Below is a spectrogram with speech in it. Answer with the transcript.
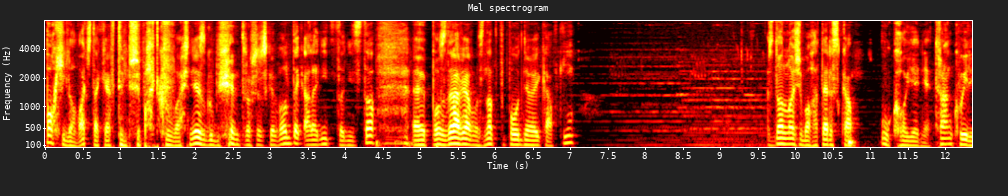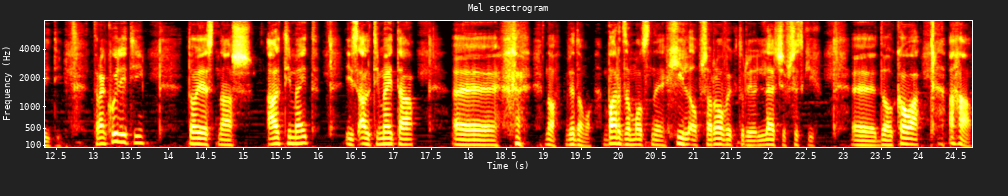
pochilować, tak jak w tym przypadku właśnie, zgubiłem troszeczkę wątek, ale nic to, nic to. Pozdrawiam z nadpopołudniowej kawki. Zdolność bohaterska, ukojenie, tranquility. Tranquility to jest nasz Ultimate i z Ultimate'a e, no wiadomo, bardzo mocny heal obszarowy, który leczy wszystkich e, dookoła. Aha,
